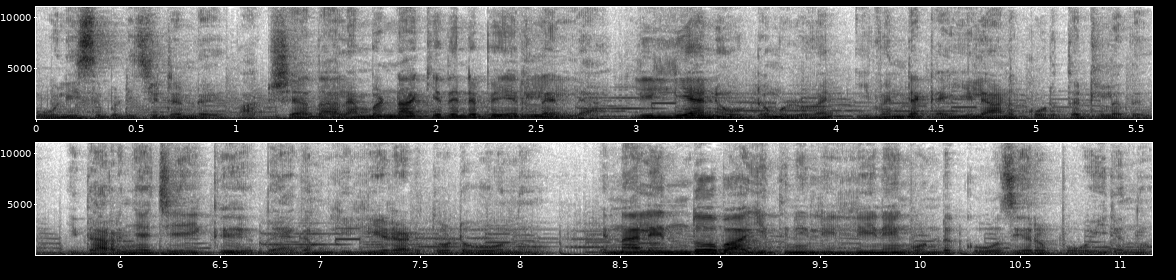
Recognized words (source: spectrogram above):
പോലീസ് പിടിച്ചിട്ടുണ്ട്. പക്ഷെ അത് അലമ്പുണ്ടാക്കിയതിന്റെ പേരിലല്ല. ലില്ലി ആ നോട്ട് മുഴുവൻ ഇവന്റെ കയ്യിലാണ് കൊടുത്തിട്ടുള്ളത്. ഇതറിഞ്ഞ ജയ്ക്ക് വേഗം ലില്ലിയുടെ അടുത്തോട്ട് പോകുന്നു. എന്നാൽ എന്തോ ഭാഗ്യത്തിന് ലില്ലിനെയും കൊണ്ട് കോസിയർ പോയിരുന്നു.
